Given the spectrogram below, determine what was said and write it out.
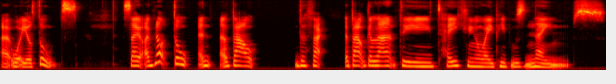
Uh, what are your thoughts? So I've not thought an, about the fact about Galanthi taking away people's names.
